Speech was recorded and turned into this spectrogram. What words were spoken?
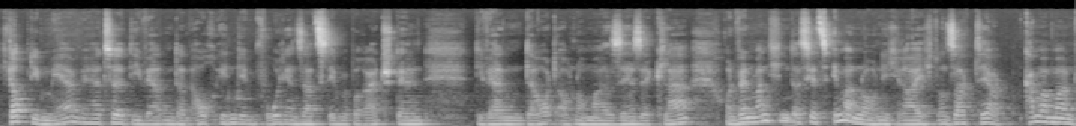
Ich glaube, die Mehrwerte, die werden dann auch in dem Foliensatz, den wir bereitstellen, die werden dort auch nochmal sehr, sehr klar. Und wenn manchen das jetzt immer noch nicht reicht und sagt, ja, kann man mal ein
